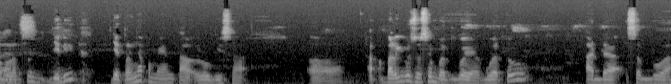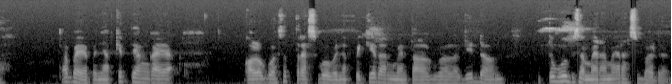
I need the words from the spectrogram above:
balance. life jadi jatuhnya ke mental lu bisa eh, apalagi khususnya buat gue ya. Gue tuh ada sebuah apa ya penyakit yang kayak kalau gue stres gue banyak pikiran mental gue lagi down itu gue bisa merah-merah sebadan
